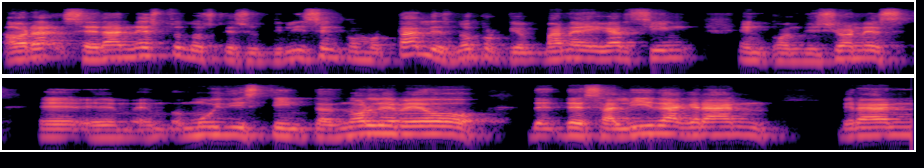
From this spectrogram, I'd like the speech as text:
Ahora serán estos los que se utilicen como tales, ¿no? Porque van a llegar sin, en condiciones eh, eh, muy distintas. No le veo de, salida gran, gran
